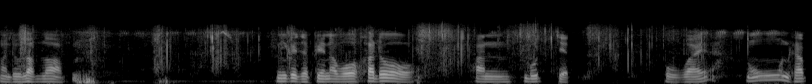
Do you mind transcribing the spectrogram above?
มาดูรอบๆ นี่ก็จะเป็นอะโวคาโดพันบุตเจ็ด ปลูกไว้นู้นครับ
